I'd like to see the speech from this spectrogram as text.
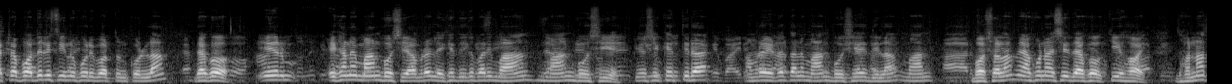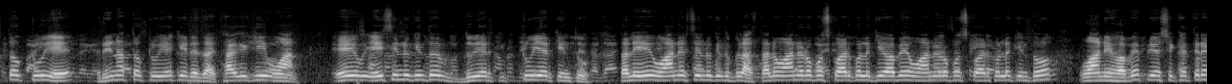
একটা পদেরই চিহ্ন পরিবর্তন করলাম। দেখো এর এখানে মান বসিয়ে আমরা লিখে দিতে পারি মান মান বসিয়ে। প্রিয় শিক্ষার্থীরা আমরা এটা তাহলে মান বসিয়ে দিলাম। মান বসালাম। এখন আসি দেখো কি হয়? ধনাত্মক টু এ ঋণাত্মক টু এ কেটে যায়। থাকে কি ওয়ান এই এই চিহ্ন কিন্তু দুই এর টু এর কিন্তু। তাহলে এই ওয়ানের চিহ্ন কিন্তু প্লাস তাহলে ওয়ানের ওপর স্কোয়ার করলে কি হবে? ওয়ানের ওপর স্কোয়ার করলে কিন্তু ওয়ানই হবে। প্রিয় শিক্ষার্থীরা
